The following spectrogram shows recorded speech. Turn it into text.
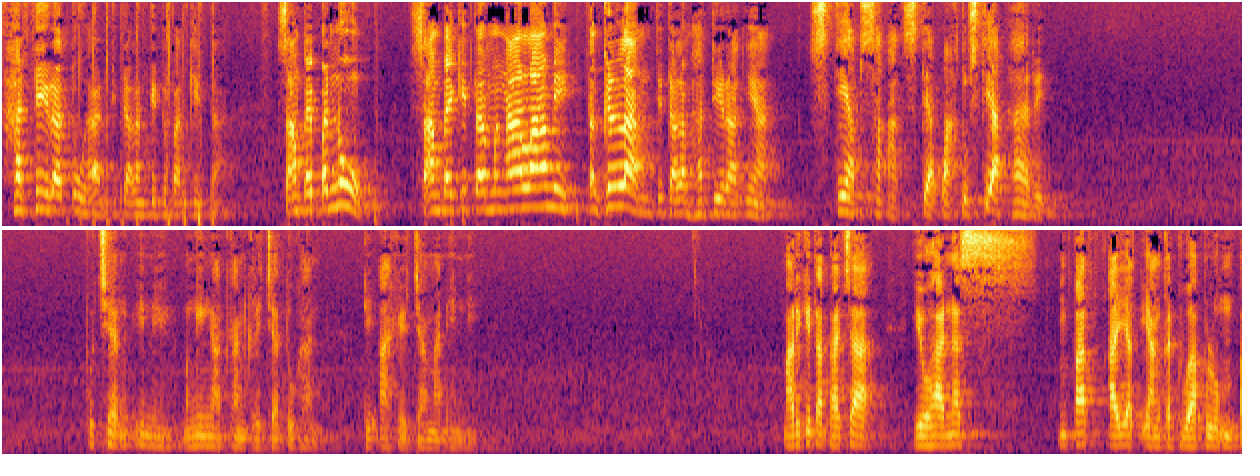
hadirat Tuhan di dalam kehidupan kita. Sampai penuh, sampai kita mengalami tenggelam di dalam hadiratnya setiap saat, setiap waktu, setiap hari. Pujian ini mengingatkan gereja Tuhan di akhir zaman ini. Mari kita baca Yohanes 4 ayat yang ke-24.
